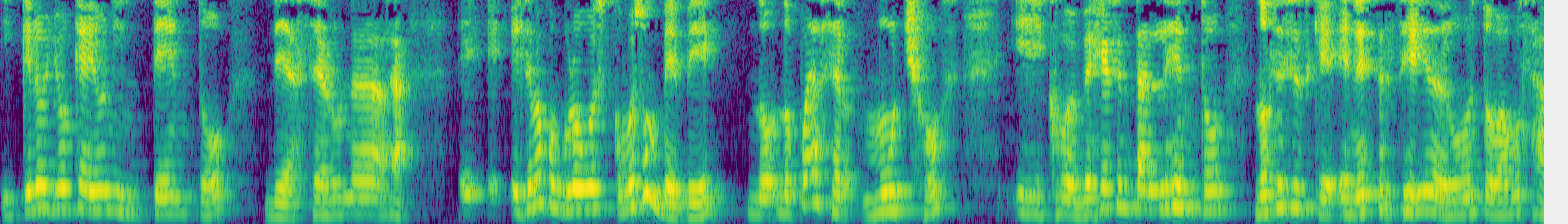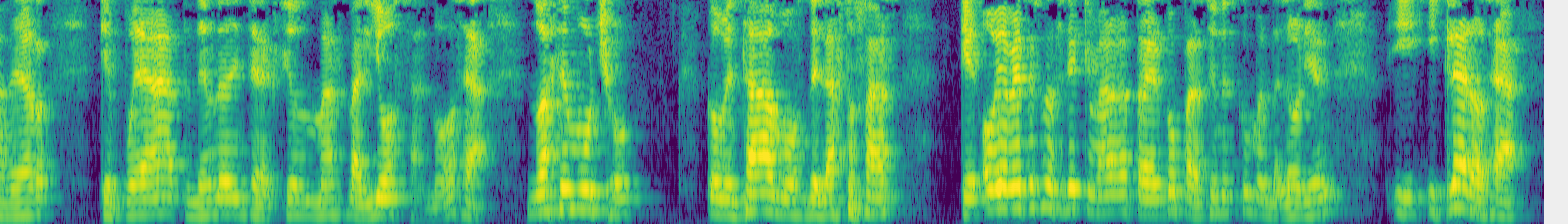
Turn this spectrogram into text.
Y creo yo que hay un intento de hacer una. O sea, eh, eh, el tema con Grogu es como es un bebé, no, no puede hacer mucho. Y como envejecen tan lento, no sé si es que en esta serie en algún momento vamos a ver que pueda tener una interacción más valiosa, ¿no? O sea, no hace mucho comentábamos de Last of Us que obviamente es una serie que va a traer comparaciones con Mandalorian. Y, claro, o sea,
